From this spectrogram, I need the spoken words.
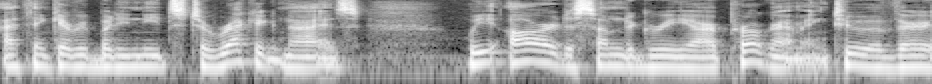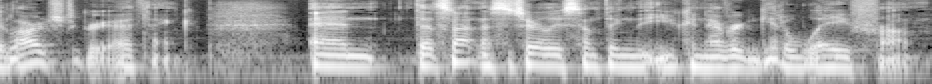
I think everybody needs to recognize. We are, to some degree, our programming to a very large degree, I think, and that's not necessarily something that you can ever get away from.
